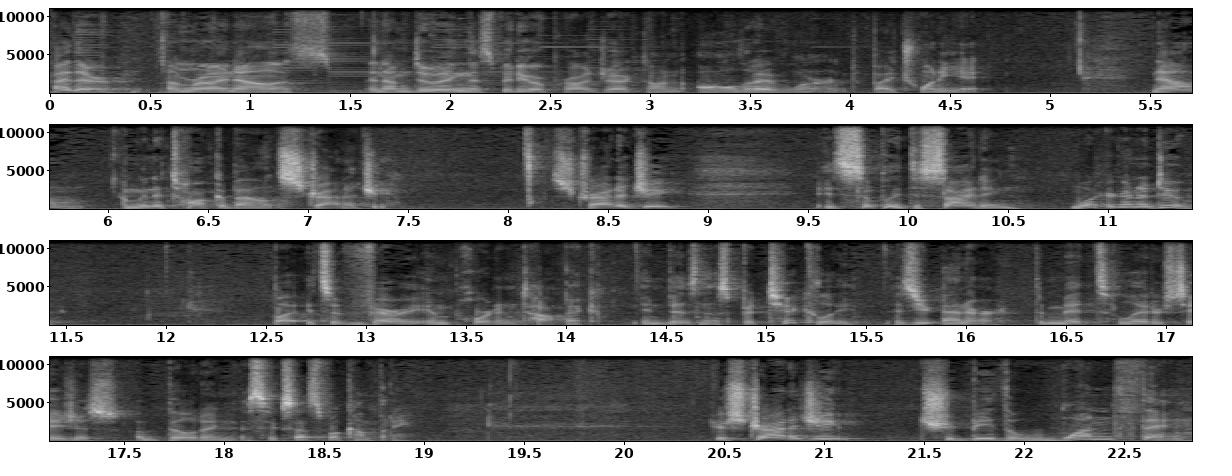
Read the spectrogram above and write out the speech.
Hi there, I'm Ryan Allis, and I'm doing this video project on all that I've learned by 28. Now, I'm going to talk about strategy. Strategy is simply deciding what you're going to do. But it's a very important topic in business, particularly as you enter the mid to later stages of building a successful company. Your strategy should be the one thing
